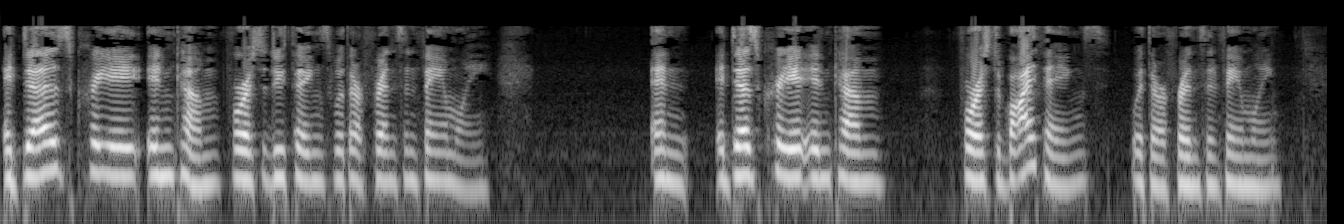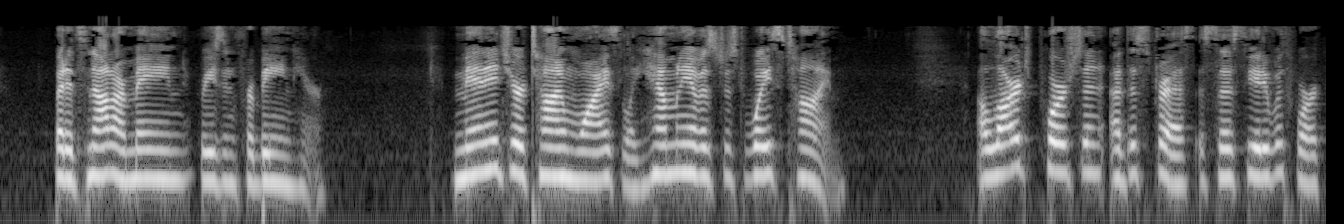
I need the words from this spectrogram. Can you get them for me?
It does create income for us to do things with our friends and family. And it does create income for us to buy things with our friends and family, but it's not our main reason for being here. Manage your time wisely. How many of us just waste time? A large portion of the stress associated with work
